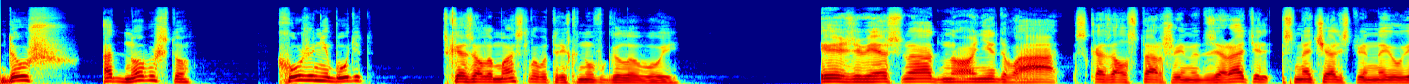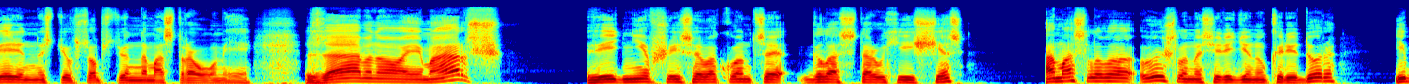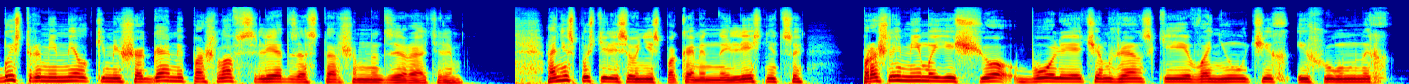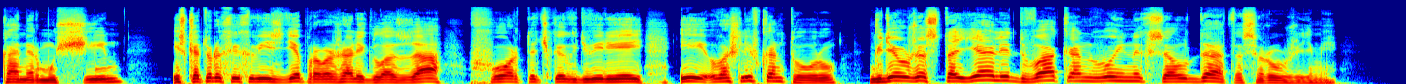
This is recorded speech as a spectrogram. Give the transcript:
«Да уж одно бы что. Хуже не будет», — сказала Маслова, тряхнув головой. «Известно одно, не два», — сказал старший надзиратель с начальственной уверенностью в собственном остроумии. «За мной марш!» Видневшийся в оконце глаз старухи исчез, а Маслова вышла на середину коридора и быстрыми мелкими шагами пошла вслед за старшим надзирателем. Они спустились вниз по каменной лестнице, прошли мимо еще более чем женские вонючих и шумных камер мужчин, из которых их везде провожали глаза в форточках дверей, и вошли в контору, где уже стояли два конвойных солдата с ружьями.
